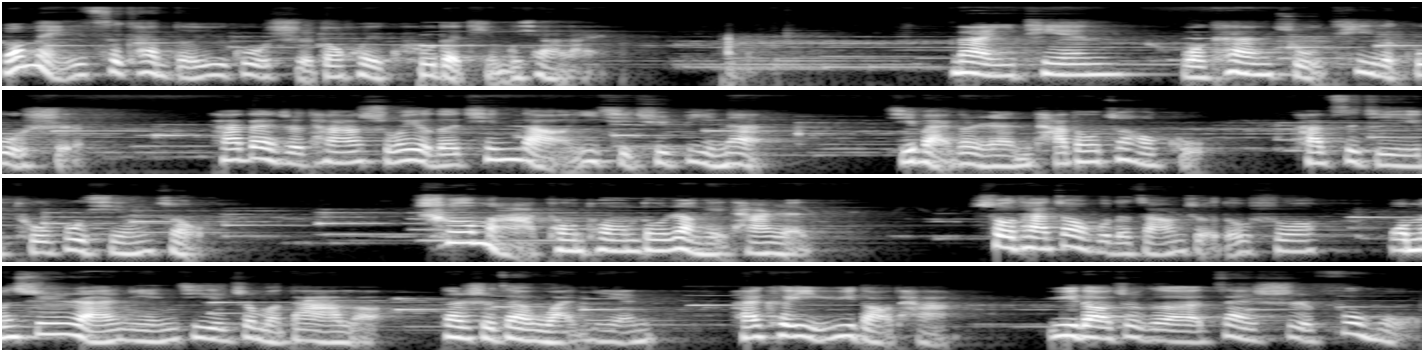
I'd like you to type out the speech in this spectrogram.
我每一次看德育故事都会哭得停不下来。那一天，我看祖逖的故事，他带着他所有的亲党一起去避难，几百个人他都照顾，他自己徒步行走，车马通通都让给他人。受他照顾的长者都说：“我们虽然年纪这么大了，但是在晚年还可以遇到他，遇到这个在世父母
